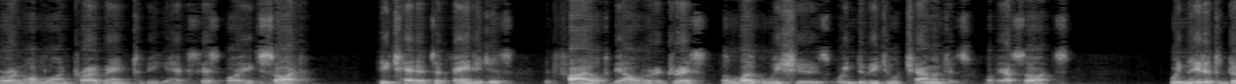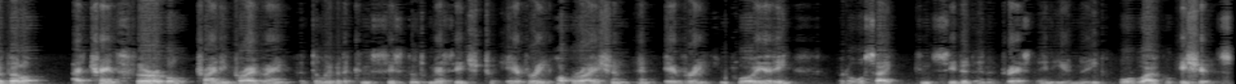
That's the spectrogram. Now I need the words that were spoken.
or an online program to be accessed by each site. Each had its advantages but failed to be able to address the local issues or individual challenges of our sites. We needed to develop a transferable training program that delivered a consistent message to every operation and every employee, but also considered and addressed any unique or local issues.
